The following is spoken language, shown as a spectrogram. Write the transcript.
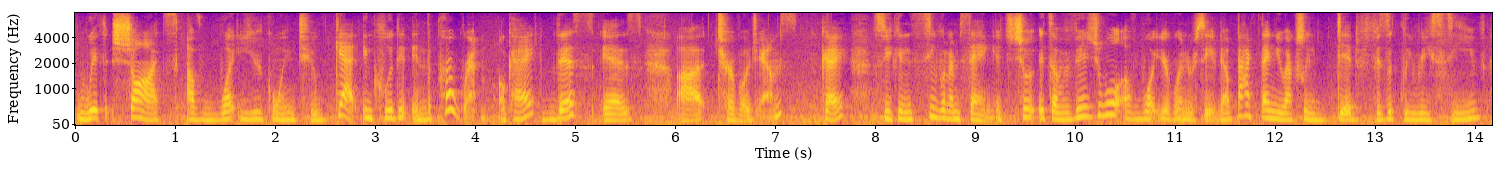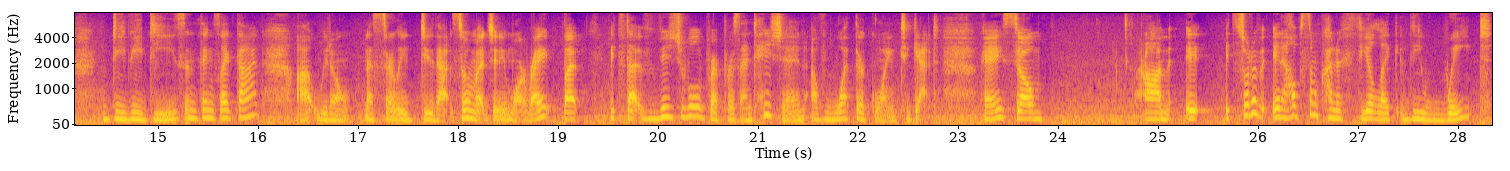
with shots of what you're going to get included in the program, okay? This is uh, Turbo Jams, okay? So you can see what I'm saying. It's, it's a visual of what you're going to receive. Now, back then you actually did physically receive DVDs and things like that. Uh, we don't necessarily do that so much anymore, right? But it's that visual representation of what they're going to get, okay? So um, it, it sort of, it helps them kind of feel like the weight,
